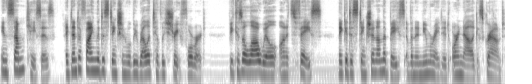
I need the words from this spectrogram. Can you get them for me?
In some cases, identifying the distinction will be relatively straightforward because a law will, on its face, make a distinction on the base of an enumerated or analogous ground,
